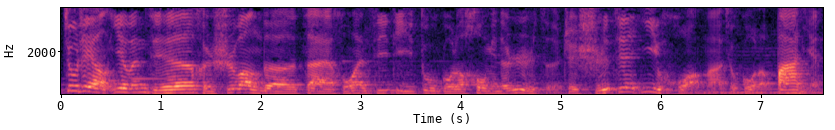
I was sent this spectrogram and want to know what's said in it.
就这样，叶文洁很失望的在红岸基地度过了后面的日子。这时间一晃啊，就过了八年。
